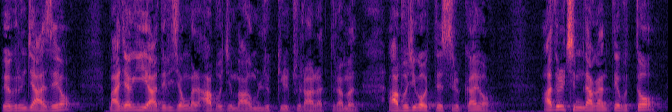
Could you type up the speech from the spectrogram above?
왜 그런지 아세요? 만약 이 아들이 정말 아버지 마음을 느낄 줄 알았더라면 아버지가 어땠을까요? 아들 집 나간 때부터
